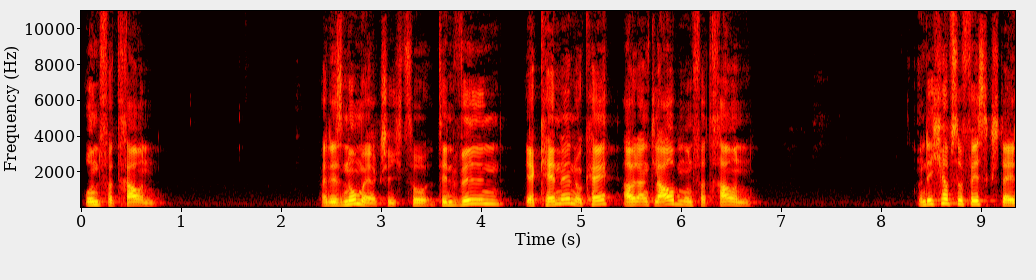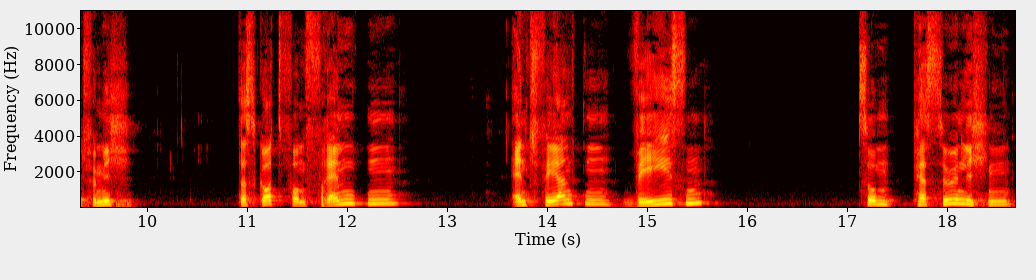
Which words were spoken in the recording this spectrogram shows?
und vertrauen? Weil das ist nochmal eine Geschichte. So, den Willen erkennen, okay, aber dann glauben und vertrauen. Und ich habe so festgestellt für mich, dass Gott vom fremden, entfernten Wesen zum persönlichen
